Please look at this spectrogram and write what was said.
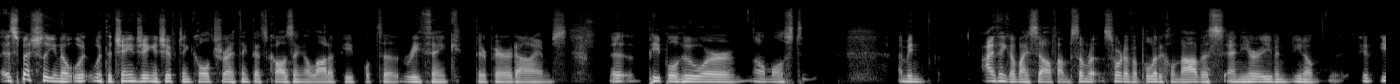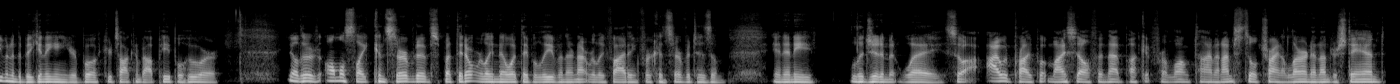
especially you know with, with, the changing and shifting culture i think that's causing a lot of people to rethink their paradigms. Uh, people who are almost i mean i think of myself i'm some sort of a political novice and you're even you know even in the beginning of your book you're talking about people who are you know they're almost like conservatives but they don't really know what they believe and they're not really fighting for conservatism in any legitimate way. So I would probably put myself in that bucket for a long time, and I'm still trying to learn and understand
